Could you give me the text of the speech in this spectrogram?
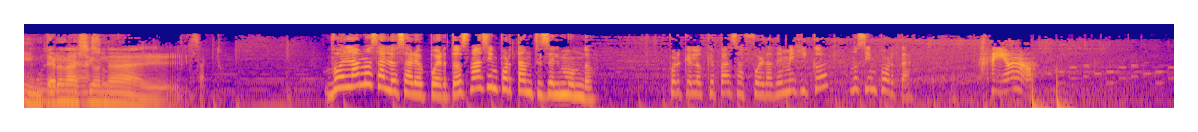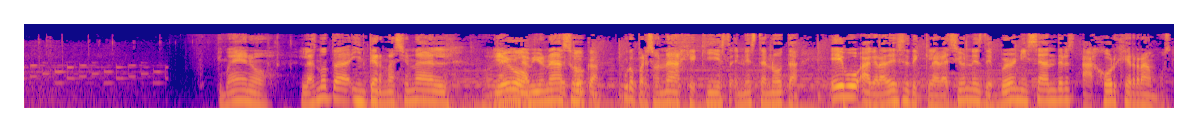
internacional. Exacto. Volamos a los aeropuertos más importantes del mundo. Porque lo que pasa fuera de México nos importa. ¿Sí o no? Y bueno, la nota internacional. Diego, avionazo. Puro personaje aquí en esta nota. Evo agradece declaraciones de Bernie Sanders a Jorge Ramos.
